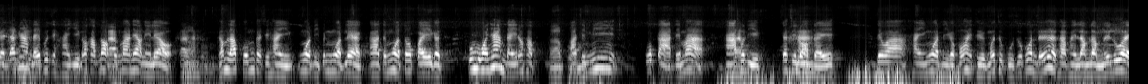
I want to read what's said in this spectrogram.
ก็จักงานใดเพิ่นสิให้อีกเนาะครับเนาะเพิ่นมาแนวนี้แล้วครับครับผมสำหรับผมก็สิให้งวดนี้เป็นงวดแรกอาจจะงวดต่อไปก็บ่ฮู้ว่ายามใดเนาะครับ ครับผมอาจจะมีโอกาสได้มาหาเพิ่นอีก จักสิรอบใดแต่ว่าให้งวดนี้ก็ขอให้ถึงหมดทุกผู้ทุกคนเด้อครับ ให้ร่ำๆรวย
